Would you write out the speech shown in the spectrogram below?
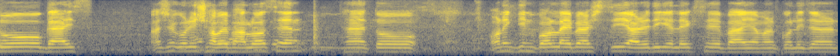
তো গাইস আশা করি সবাই ভালো আছেন। হ্যাঁ তো অনেক দিন পর লাইভে আসছি আর এদিকে লেখছে ভাই আমার কলিজার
